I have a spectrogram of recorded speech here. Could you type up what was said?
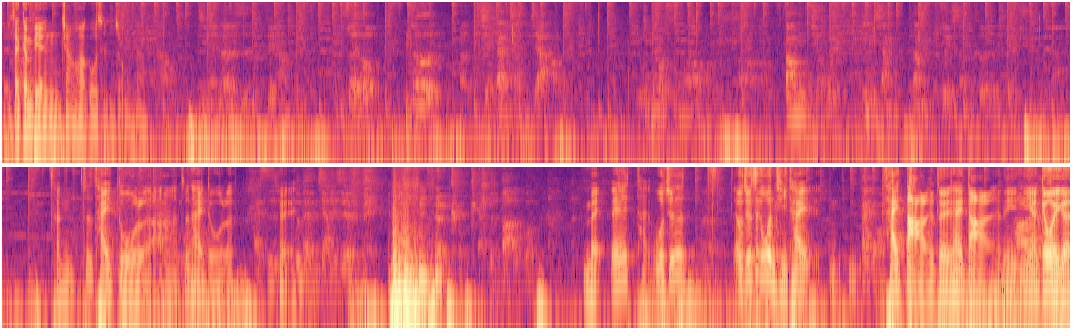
对，在跟别人讲话过程中，这样。好，今天真的是非常精彩。最后，最后呃，简单讲一下好了，有没有什么呃，到目前为止印象让你最深刻的一些曲目啊？很这太多了啊，这太多了。还是对不能讲一些不能公开的八卦，没，哎、他，我觉得，我觉得这个问题太太。太大了，对，太大了。你你要给我一个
